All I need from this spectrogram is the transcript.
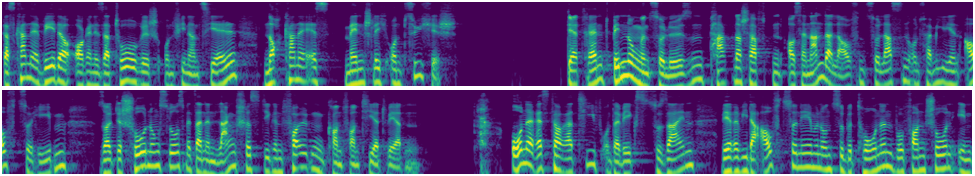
Das kann er weder organisatorisch und finanziell, noch kann er es menschlich und psychisch. Der Trend, Bindungen zu lösen, Partnerschaften auseinanderlaufen zu lassen und Familien aufzuheben, sollte schonungslos mit seinen langfristigen Folgen konfrontiert werden. Ohne restaurativ unterwegs zu sein, wäre wieder aufzunehmen und zu betonen, wovon schon in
